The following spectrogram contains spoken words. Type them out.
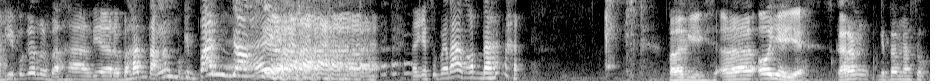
Kaki pegel rebahan. Ya rebahan tangan makin panjang. Ya. kayak supir angkot dah Apalagi? Eh, oh iya iya. Sekarang kita masuk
